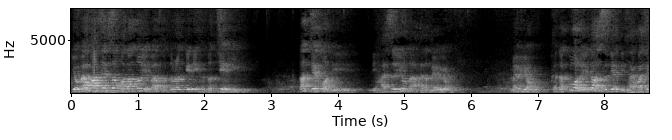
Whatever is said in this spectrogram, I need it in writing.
有没有发现生活当中有没有很多人给你很多建议，那结果你你还是用了还是没有用？没有用，可能过了一段时间你才发现，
